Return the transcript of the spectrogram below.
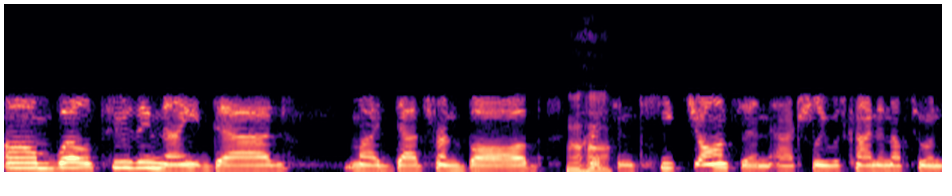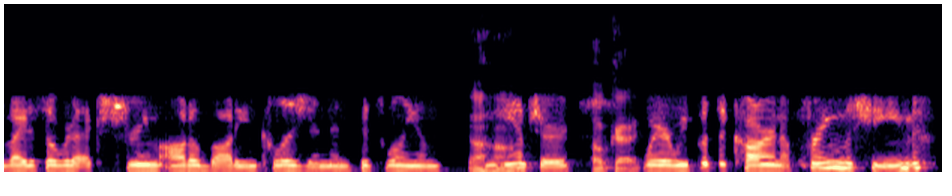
Um, well, Tuesday night, Dad, my dad's friend Bob, Uh-huh. Chris, and Keith Johnson actually was kind enough to invite us over to Extreme Auto Body and Collision in Fitzwilliam, Uh-huh. New Hampshire, Okay. where we put the car in a frame machine,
